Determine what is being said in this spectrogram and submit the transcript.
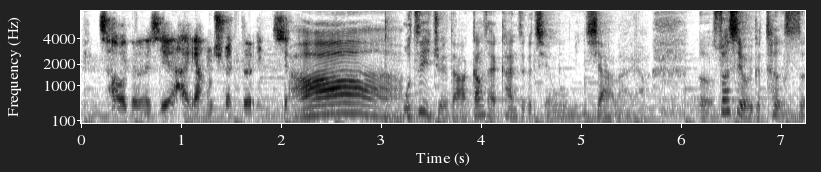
明朝的那些海洋权的影响啊。我自己觉得啊，刚才看这个前五名下来啊，呃，算是有一个特色。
